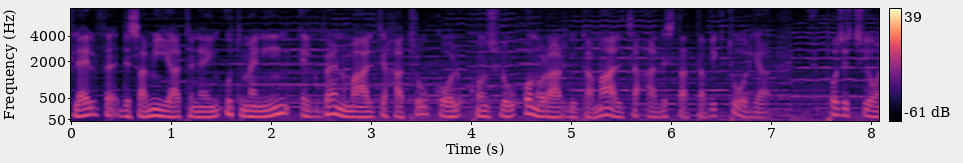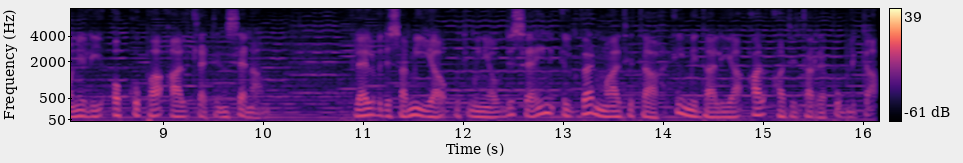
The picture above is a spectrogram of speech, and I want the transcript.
Fl-1982 il-Gvern Malti ħatru wkoll Konslu Onorarju ta' Malta għall-Istat ta' Victoria, pożizzjoni li okkupa għal 30 sena. Fl-1998 il-Gvern Malti tah il-Midalja għall-Qadi tar-Repubblika.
